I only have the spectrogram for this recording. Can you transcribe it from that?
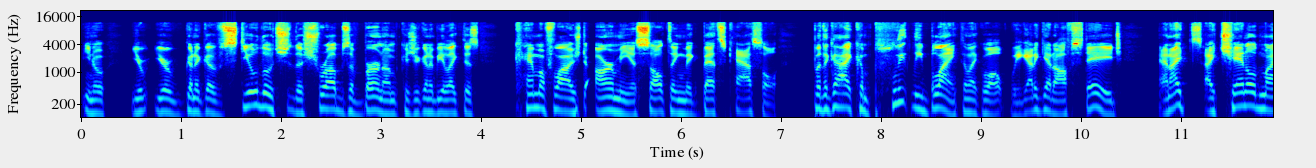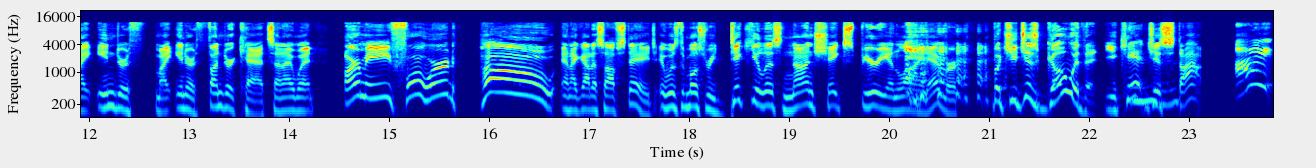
you know, you're you're gonna go steal the the shrubs of Birnam because you're gonna be like this camouflaged army assaulting Macbeth's castle. But the guy completely blanked. I'm like, well, we got to get off stage. And I I channeled my inner my inner Thundercats, and I went, "Army forward, ho!" And I got us off stage. It was the most ridiculous non Shakespearean line ever. but you just go with it. You can't just stop. I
